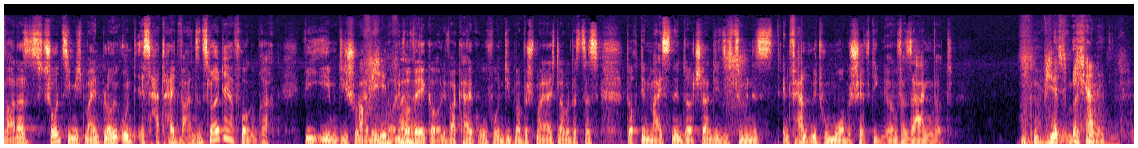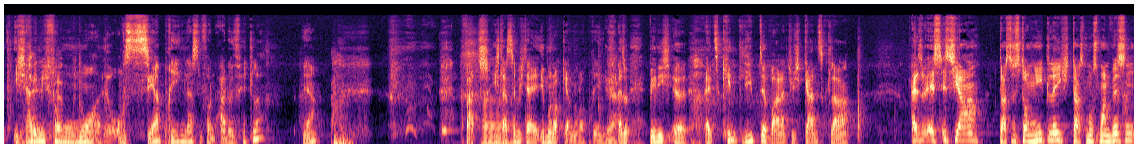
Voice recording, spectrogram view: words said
war das schon ziemlich mindblowing und es hat halt wahnsinns Leute hervorgebracht. Wie eben die schon erwähnten Oliver Fall. Welke, Oliver Kalkofe und Dietmar Wischmeier. Ich glaube, dass das doch den meisten in Deutschland, die sich zumindest entfernt mit Humor beschäftigen, irgendwas sagen wird. Wir also zum Beispiel. Ich habe, ich habe mich vom Humor auch sehr prägen lassen von Adolf Hitler. Ja. Quatsch, ich lasse mich da immer noch gerne noch prägen. Ja. Also, wenn ich äh, als Kind liebte, war natürlich ganz klar, also es ist ja, das ist doch niedlich, das muss man wissen,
